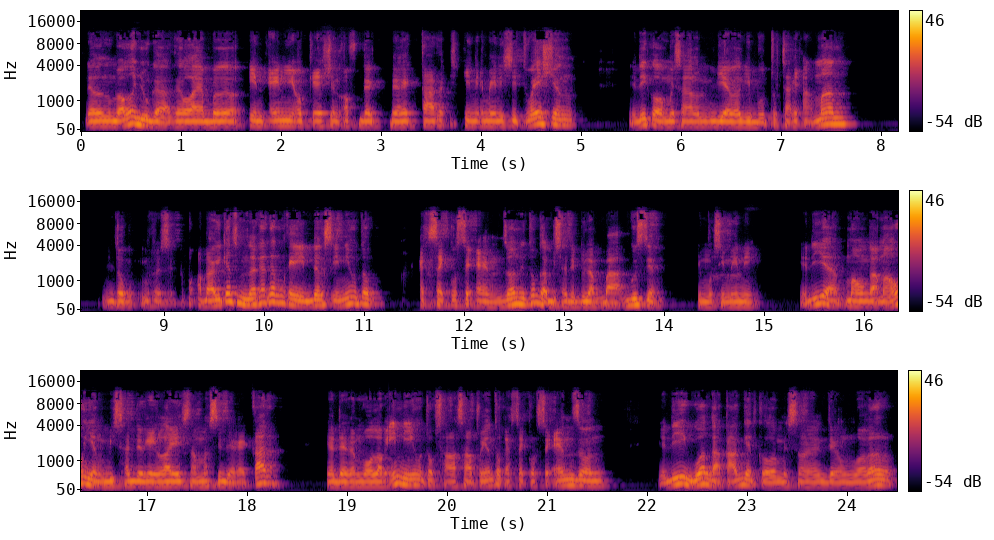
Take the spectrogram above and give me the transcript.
Darren Waller juga reliable in any occasion of the Derek Carr in any situation. Jadi kalau misalnya dia lagi butuh cari aman untuk apalagi kan sebenarnya kan Raiders ini untuk eksekusi end zone itu nggak bisa dibilang bagus ya di musim ini. Jadi ya mau nggak mau yang bisa direlay sama si Derek Carr ya Darren Waller ini untuk salah satunya untuk eksekusi end zone jadi gue nggak kaget kalau misalnya Darren Waller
